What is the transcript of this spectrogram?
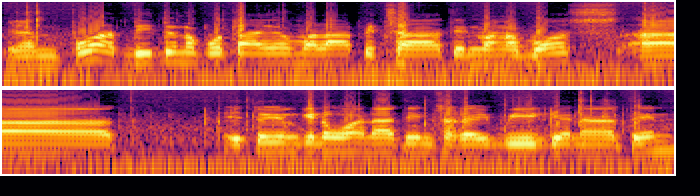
Yan po, at dito na po tayo malapit sa atin mga boss. At ito yung kinuha natin sa kaibigan natin.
